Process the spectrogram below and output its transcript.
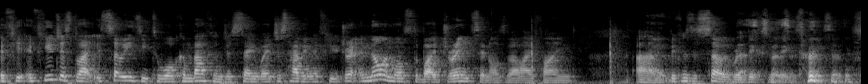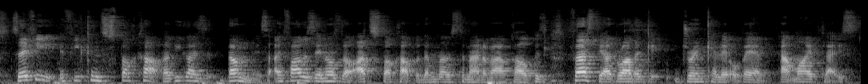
if you if you just like, it's so easy to walk them back and just say we're just having a few drinks, and no one wants to buy drinks in Oslo. I find. Um, No. because it's so ridiculously expensive. so if you if you can stock up, have you guys done this? If I was in Oslo, I'd stock up with the most amount of alcohol because firstly, I'd rather get, drink a little bit at my place.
